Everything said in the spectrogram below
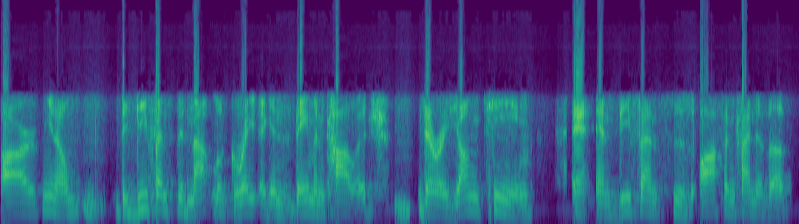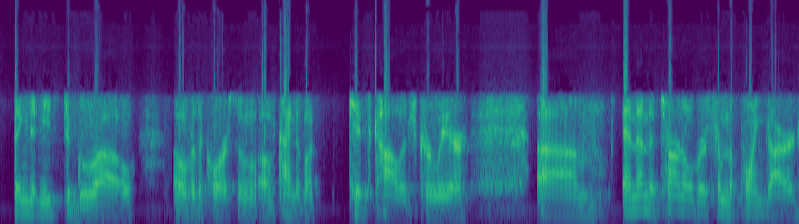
are, you know, the defense did not look great against Daemen College. They're a young team, and, and defense is often kind of a thing that needs to grow over the course of, of kind of a kid's college career. Um, and then the turnovers from the point guard.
